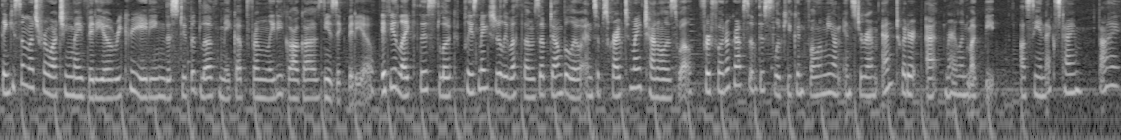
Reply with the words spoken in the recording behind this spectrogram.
Thank you so much for watching my video recreating the Stupid Love makeup from Lady Gaga's music video. If you liked this look, please make sure to leave a thumbs up down below and subscribe to my channel as well. For photographs of this look, you can follow me on Instagram and Twitter at Marilyn Mugbeat. I'll see you next time. Bye!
